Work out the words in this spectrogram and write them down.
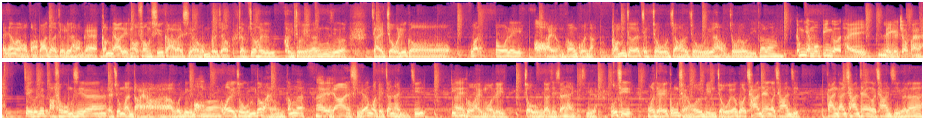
係因為我爸爸都係做呢行嘅，咁有一年我放暑假嘅時候，咁佢就入咗去佢做嘢間公司喎，就係做呢個屈玻璃哦太陽光管啦，咁就一直做就係做呢行做到而家啦。咁有冇邊個係你嘅作品啊？即係嗰啲百貨公司咧，係中銀大廈啊嗰啲咁咯。我哋做咁多霓虹燈咧，有陣時咧，我哋真係唔知邊個係我哋做，有時真係唔知嘅。好似我哋喺工場裏邊做一個餐廳嘅餐字。間間餐廳個餐字噶啦，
